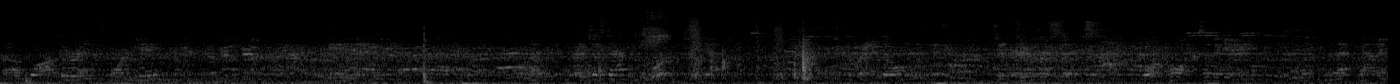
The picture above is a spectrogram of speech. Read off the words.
uh, Walker, and Fournier. And it just hasn't worked yet. Just two for six, four points in the game. And that kind of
